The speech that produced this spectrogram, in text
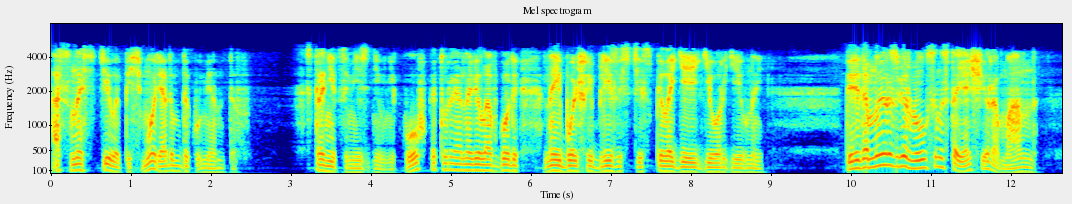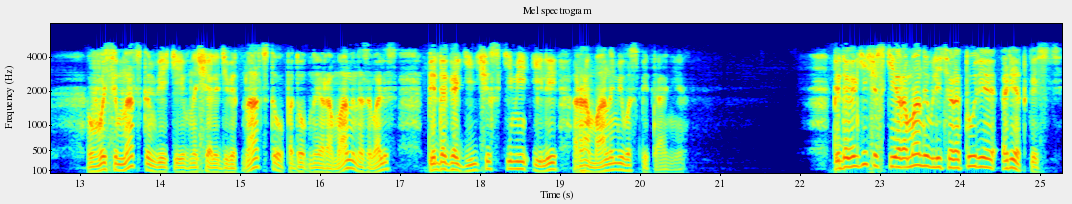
оснастила письмо рядом документов. Страницами из дневников, которые она вела в годы наибольшей близости с Пелагеей Георгиевной. Передо мной развернулся настоящий роман — в XVIII веке и в начале XIX подобные романы назывались педагогическими или романами воспитания. Педагогические романы в литературе — редкость.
